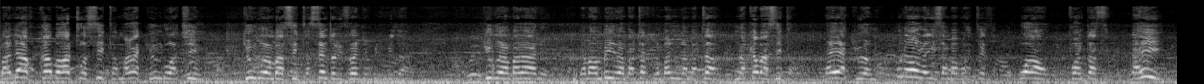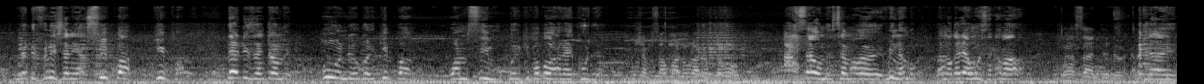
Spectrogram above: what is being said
Baada ya kukaba watu wa sita, maana kiungo wa chini, kiungo namba sita, central defensive midfielder, kiungo namba nane, namba mbili, namba tatu, namba nne, namba tano, mnakaba sita, na yeye akiwemo. Unaona jinsi ambavyo anacheza, wow, fantastic. Na hii ndio definition ya sweeper keeper. Ladies and gentlemen, huu ndio goalkeeper wa msimu, goalkeeper bora anayekuja. Ushamsahau Manula Dr. Mo. Ah, sasa umesema wewe, mimi nam- namwangalia Musa Kamara. Asante Dr. Kila heri.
